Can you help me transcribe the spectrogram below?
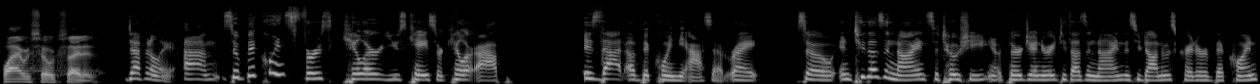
Why I was so excited. Definitely. Um, so Bitcoin's first killer use case or killer app is that of Bitcoin, the asset, right? So in 2009, Satoshi, you know, 3rd January 2009, the pseudonymous creator of Bitcoin,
